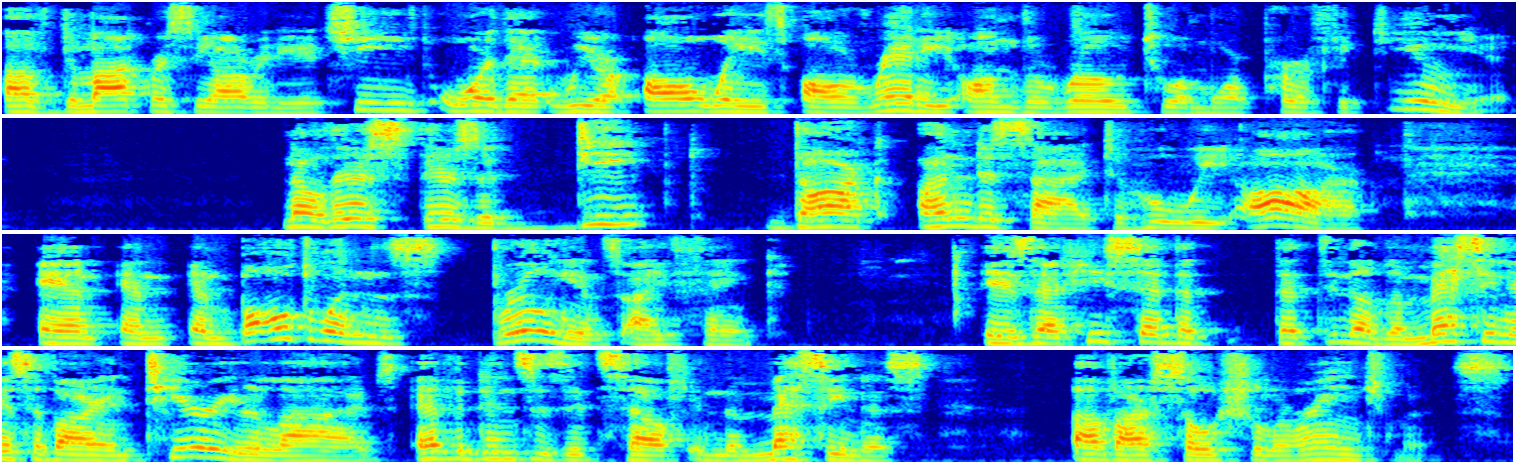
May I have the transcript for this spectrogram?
of democracy already achieved, or that we are always already on the road to a more perfect union. No, there's there's a deep, dark underside to who we are, and and and Baldwin's brilliance, I think, is that he said that that you know the messiness of our interior lives evidences itself in the messiness of our social arrangements,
